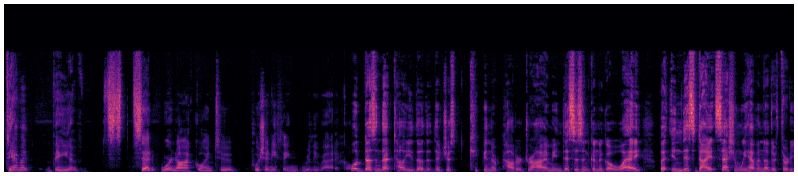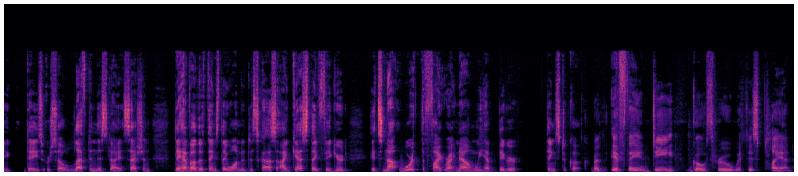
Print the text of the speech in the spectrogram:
damn it, they have said, We're not going to push anything really radical. Well, doesn't that tell you, though, that they're just keeping their powder dry? I mean, this isn't going to go away, but in this diet session, we have another 30 days or so left in this diet session. They have other things they want to discuss. I guess they figured it's not worth the fight right now, and we have bigger things to cook. But if they indeed go through with this plan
